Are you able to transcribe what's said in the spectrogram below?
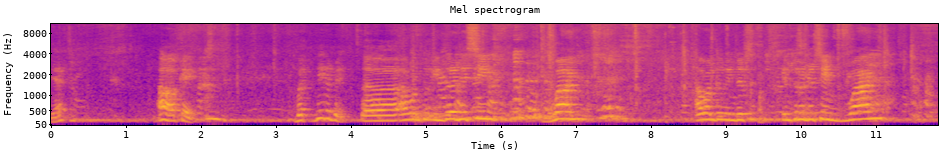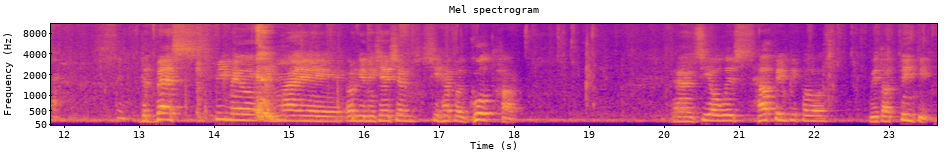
Yeah. Oh, okay. But little bit. Uh, I want to introducing one. I want to introduce introducing one. The best female in my organization. She have a good heart, and she always helping people without thinking.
